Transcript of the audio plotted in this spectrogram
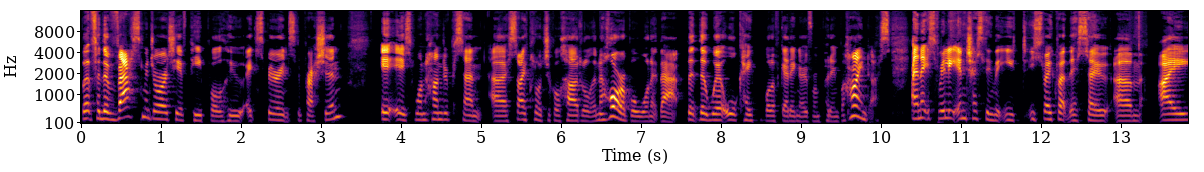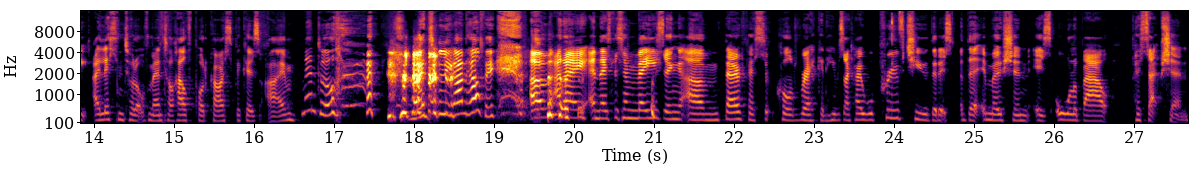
But for the vast majority of people who experience depression it is 100% a psychological hurdle and a horrible one at that but that we're all capable of getting over and putting behind us. And it's really interesting that you you spoke about this. So um i i listen to a lot of mental health podcasts because i'm mental mentally unhealthy. Um and i and there's this amazing um therapist called rick and he was like i will prove to you that it's that emotion is all about perception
